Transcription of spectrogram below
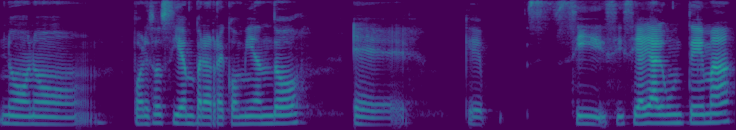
No, no. Por eso siempre recomiendo eh, que si, si, si, hay algún tema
